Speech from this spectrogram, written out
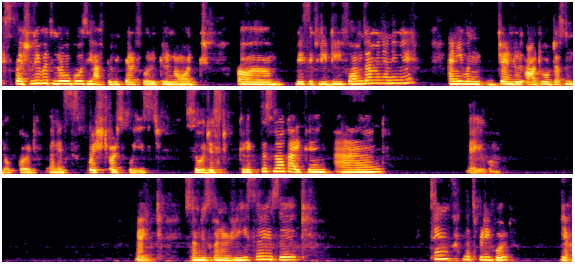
Especially with logos, you have to be careful to not um, basically deform them in any way. And even general artwork doesn't look good when it's squished or squeezed. So just click this lock icon and there you go. Right, so I'm just gonna resize it. I think that's pretty good. Yeah.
